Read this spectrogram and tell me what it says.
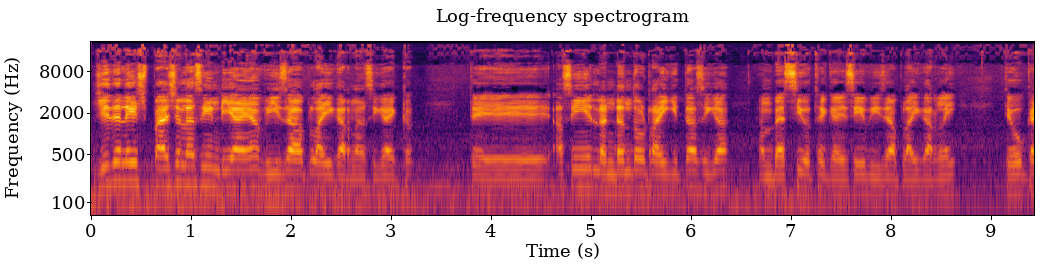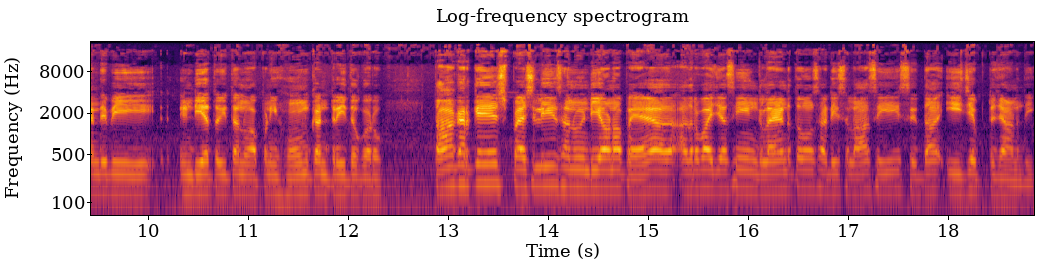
ਜਿਹਦੇ ਲਈ ਸਪੈਸ਼ਲ ਅਸੀਂ ਇੰਡੀਆ ਆਏ ਆ ਵੀਜ਼ਾ ਅਪਲਾਈ ਕਰਨਾ ਸੀਗਾ ਇੱਕ। ਤੇ ਅਸੀਂ ਲੰਡਨ ਤੋਂ ਟਰਾਈ ਕੀਤਾ ਸੀਗਾ। ਐਮਬੈਸੀ ਉੱਥੇ ਗਏ ਸੀ ਵੀਜ਼ਾ ਅਪਲਾਈ ਕਰਨ ਲਈ। ਤੇ ਉਹ ਕਹਿੰਦੇ ਵੀ ਇੰਡੀਆ ਤੋਂ ਹੀ ਤੁਹਾਨੂੰ ਆਪਣੀ ਹੋਮ ਕੰਟਰੀ ਤੋਂ ਕਰੋ। ਤਾਂ ਕਰਕੇ ਸਪੈਸ਼ਲੀ ਸਾਨੂੰ ਇੰਡੀਆ ਆਉਣਾ ਪਿਆ। ਅਦਰਵਾਈਜ਼ ਅਸੀਂ ਇੰਗਲੈਂਡ ਤੋਂ ਸਾਡੀ ਸਲਾਹ ਸੀ ਸਿੱਧਾ ਈਜਿਪਟ ਜਾਣ ਦੀ।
